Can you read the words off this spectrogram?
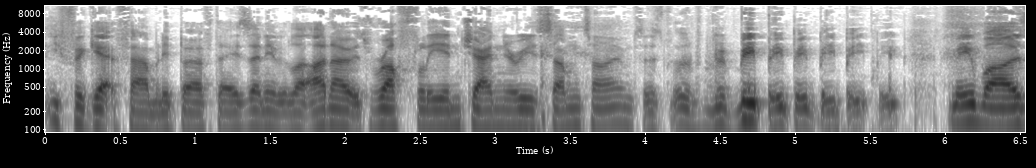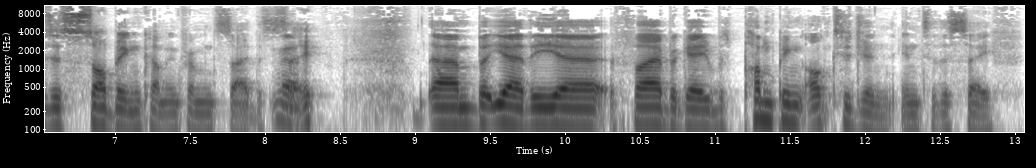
you forget family birthdays anyway. Like, I know it's roughly in January sometimes. It's beep beep beep beep beep beep. Meanwhile, there's just sobbing coming from inside the safe. Um, but yeah, the uh, fire brigade was pumping oxygen into the safe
